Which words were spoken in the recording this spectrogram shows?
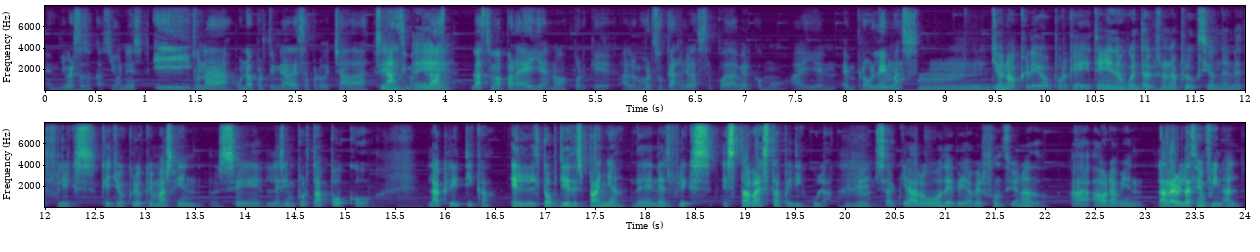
en, diversas ocasiones y es una, una oportunidad desaprovechada. Eh, lástima, para ella, ¿no? Porque a lo mejor su carrera se puede ver como ahí en, problemas. Mm, yo no creo, porque teniendo en cuenta que es una producción de Netflix, que yo creo que más bien se les importa poco la crítica, el top 10 de España de Netflix estaba esta película. O sea que algo debe haber funcionado. Ahora bien, la revelación final,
